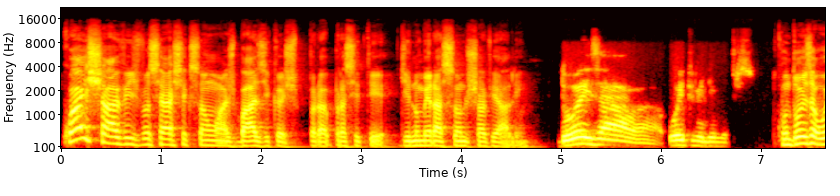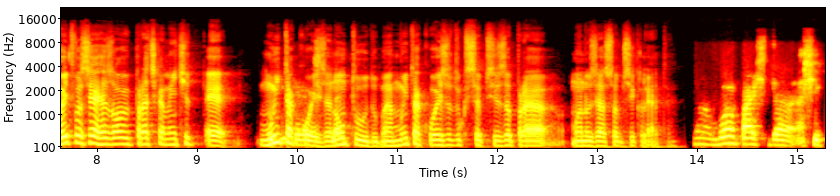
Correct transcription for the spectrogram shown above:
quais chaves você acha que são as básicas para se ter de numeração de chave Allen? 2 a 8 milímetros com 2 a 8 você resolve praticamente é, muita coisa, não tudo, mas muita coisa do que você precisa para manusear sua bicicleta. Uma boa parte da. Acho que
